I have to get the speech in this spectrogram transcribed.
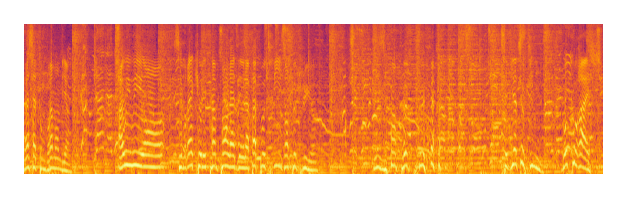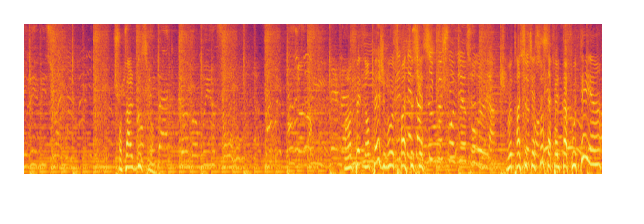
Là, ça tombe vraiment bien. Ah oui, oui, on- c'est vrai que les tympans là, de la papoterie, ils en peuvent plus. hein. Ils en peuvent plus. c'est bientôt fini. Bon courage. On parle doucement. On N'empêche, votre un association, petit peu trop vieux pour eux là. votre association s'appelle Papoter, hein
